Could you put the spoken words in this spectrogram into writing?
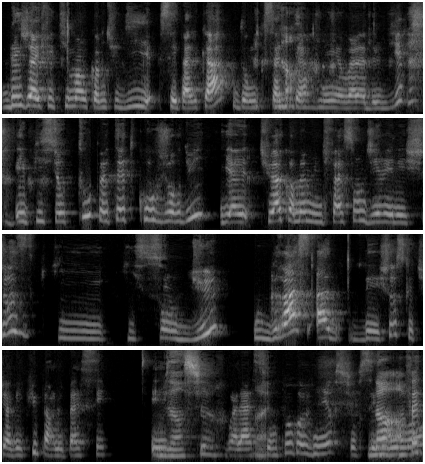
Déjà, effectivement, comme tu dis, c'est pas le cas, donc ça te permet voilà, de le dire. Et puis surtout, peut-être qu'aujourd'hui, tu as quand même une façon de gérer les choses qui, qui, sont dues ou grâce à des choses que tu as vécues par le passé. Et Bien sûr. Voilà, si on peut revenir sur ces Non, en fait,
